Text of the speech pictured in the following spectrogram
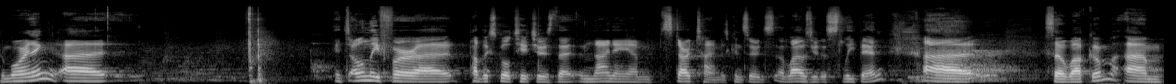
Good morning. Uh, it's only for uh, public school teachers that 9 a.m. start time is considered allows you to sleep in. Uh, so welcome. Um,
